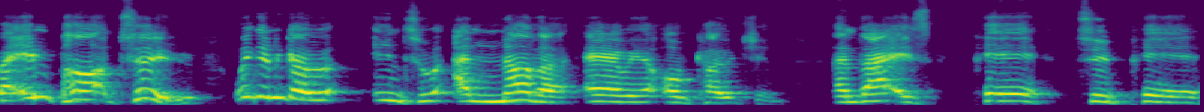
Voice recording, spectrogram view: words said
But in part two, we're going to go into another area of coaching, and that is peer to peer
